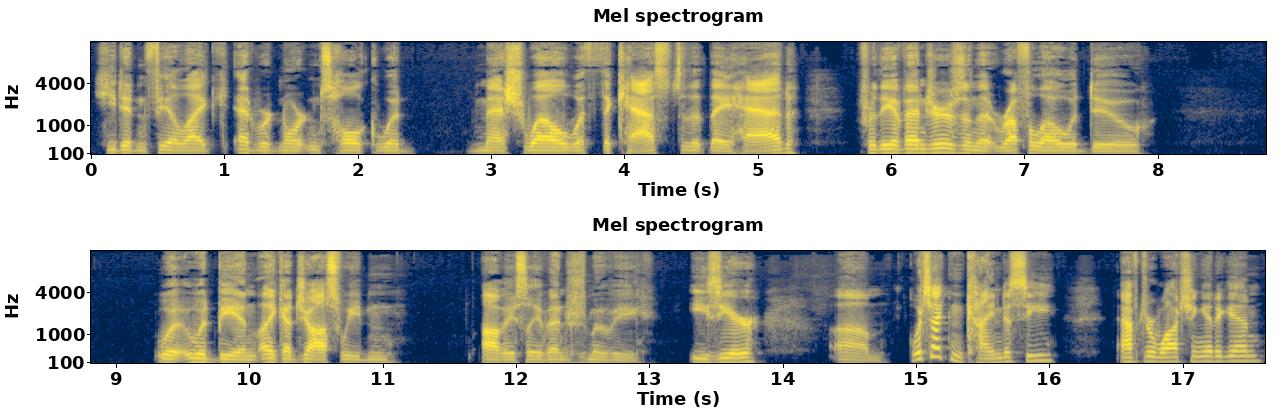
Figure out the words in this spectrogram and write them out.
he didn't feel like Edward Norton's Hulk would mesh well with the cast that they had for the Avengers, and that Ruffalo would do would would be in like a Joss Whedon, obviously Avengers movie easier, um, which I can kind of see after watching it again.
